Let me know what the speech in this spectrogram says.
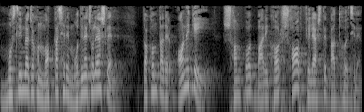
মুসলিমরা যখন মক্কা ছেড়ে মদিনায় চলে আসলেন, তখন তাদের অনেকেই সম্পদ, বাড়িঘর সব ফেলে আসতে বাধ্য হয়েছিলেন।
